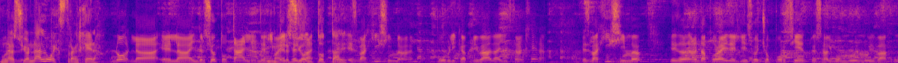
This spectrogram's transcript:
¿Nacional o extranjera? No, la, eh, la inversión total en el inversión país es, total. Es, bajísima, pública, privada y extranjera. Es bajísima, anda por ahí del 18%, es algo muy, muy bajo.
